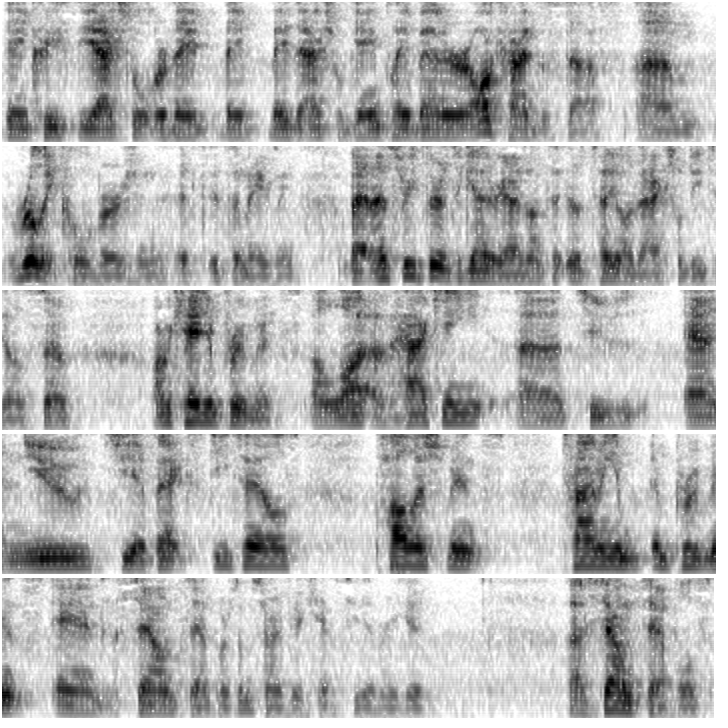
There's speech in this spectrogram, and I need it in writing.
they increased the actual, or they they made the actual gameplay better. All kinds of stuff. Um, really cool version. It's it's amazing. But let's read through it together, guys. I'll, will tell you all the actual details. So, arcade improvements. A lot of hacking uh, to add new GFX details, polishments, timing improvements, and sound samplers. I'm sorry if you can't see that very good. Uh, sound samples.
